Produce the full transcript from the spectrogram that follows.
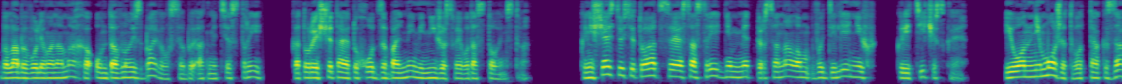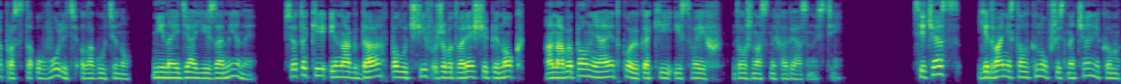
Была бы воля Мономаха, он давно избавился бы от медсестры, которая считает уход за больными ниже своего достоинства. К несчастью, ситуация со средним медперсоналом в отделениях критическая. И он не может вот так запросто уволить Лагутину, не найдя ей замены. Все-таки иногда, получив животворящий пинок, она выполняет кое-какие из своих должностных обязанностей. Сейчас, едва не столкнувшись с начальником,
